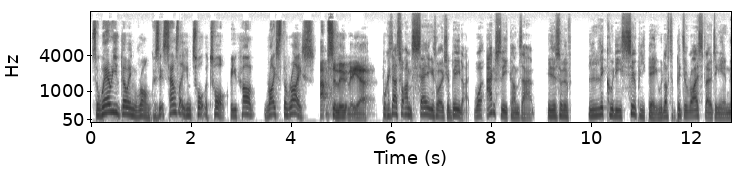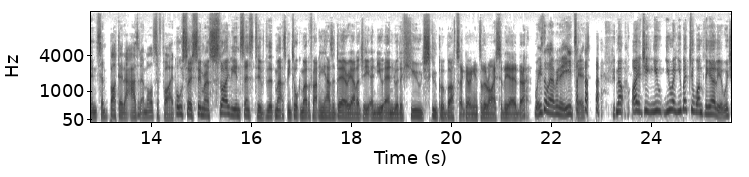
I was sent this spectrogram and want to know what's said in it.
So where are you going wrong? Because it sounds like you can talk the talk, but you can't rice the rice. Absolutely, yeah. Because that's what I'm saying is what it should be like. What actually comes out is a sort of liquidy, soupy thing with lots of bits of rice floating in and then some butter that hasn't emulsified. Also, Simran, slightly insensitive that Matt's been talking about the fact he has a dairy allergy and you end with a huge scoop of butter going into the rice at the end. Well, he's not having to eat it. no, I actually, you, you, you mentioned one thing earlier, which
